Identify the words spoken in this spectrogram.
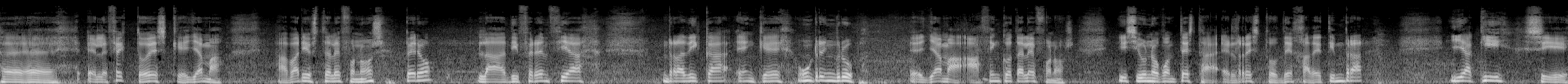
el efecto es que llama a varios teléfonos, pero la diferencia radica en que un ring group eh, llama a cinco teléfonos y si uno contesta, el resto deja de timbrar. Y aquí, si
